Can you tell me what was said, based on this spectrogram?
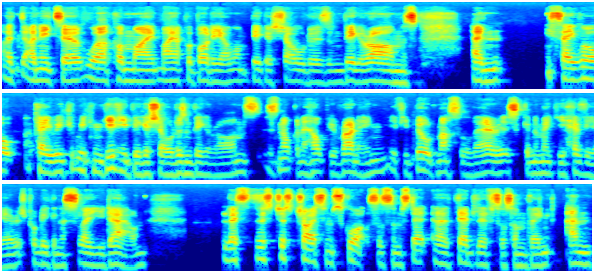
I, I need to work on my, my upper body. I want bigger shoulders and bigger arms. And say, well, okay, we can, we can give you bigger shoulders and bigger arms. It's not going to help you running. If you build muscle there, it's going to make you heavier. It's probably going to slow you down. Let's let's just try some squats or some st- uh, deadlifts or something, and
